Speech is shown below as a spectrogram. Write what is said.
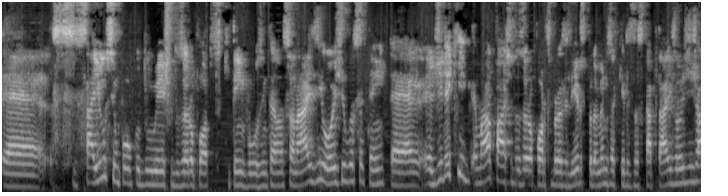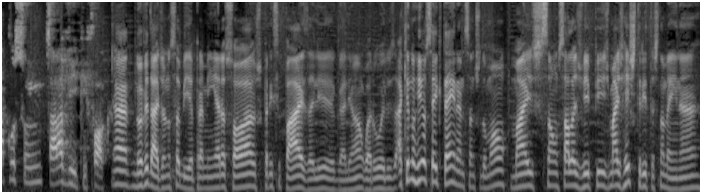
é, saiu-se um pouco do eixo dos aeroportos que tem voos internacionais e hoje você tem, é, eu diria que a maior parte dos aeroportos brasileiros, pelo menos aqueles das capitais, hoje já possuem sala VIP, foca. É, novidade, eu não sabia. Pra mim era só os principais ali, Galeão, Guarulhos. Aqui no Rio eu sei que tem, né, no Santos Dumont, mas são salas VIPs mais restritas também, né?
